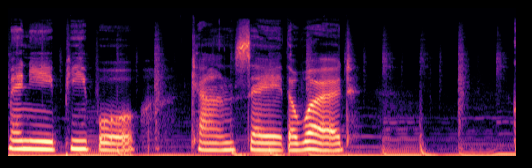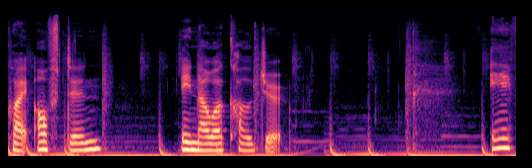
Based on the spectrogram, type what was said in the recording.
many people can say the word quite often in our culture. If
